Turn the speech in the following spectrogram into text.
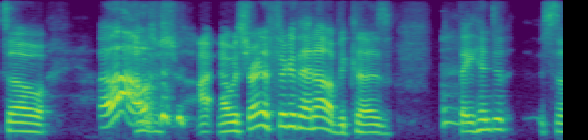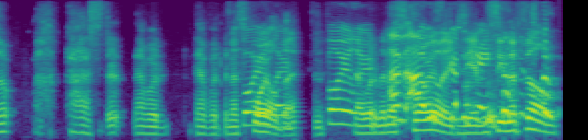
so. I oh. was, just, I, I was trying to figure that out because they hinted. So, gosh, that that would that would have been a spoil Spoiler. then. Spoiler. That would have been a spoiler 'cause you haven't seen the film.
